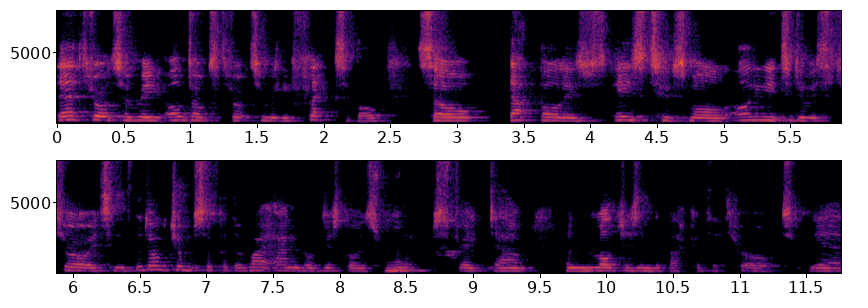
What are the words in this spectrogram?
their throats are really, all dogs' throats are really flexible. So that ball is, is too small. All you need to do is throw it. And if the dog jumps up at the right angle, just goes whoop, straight down and lodges in the back of the throat. Yeah.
